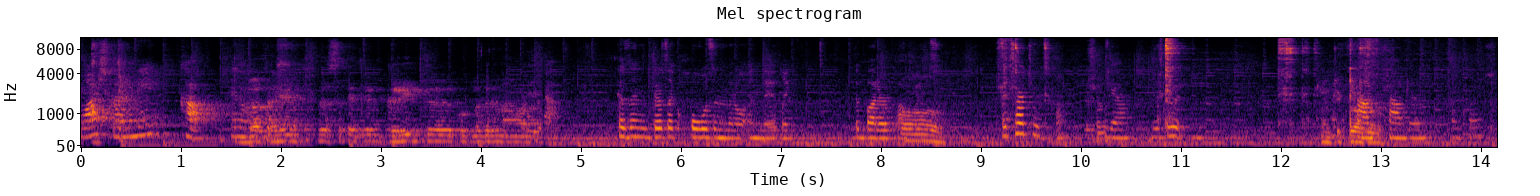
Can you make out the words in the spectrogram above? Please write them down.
वॉश कर आणि खा हे मला नको. तर हे तसं काहीतरी ग्रीक कुठलं तरी नाव वाटतं Because then there's like holes in the middle and they like the butter pockets. Oh, It's hard to explain. Sure. Yeah, you do it. twenty Pound, clovers. pounder. like that.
